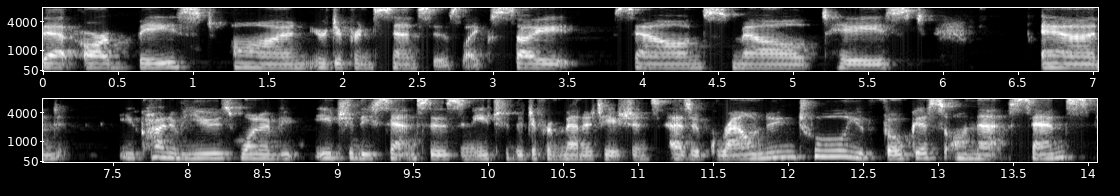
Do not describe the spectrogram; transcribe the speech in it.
that are based on your different senses like sight, sound, smell, taste, and you kind of use one of each of these senses in each of the different meditations as a grounding tool. You focus on that sense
